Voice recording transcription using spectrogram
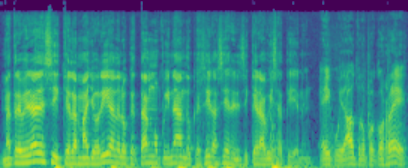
me atrevería a decir que la mayoría de los que están opinando que sí la cierren ni siquiera visa tienen. Ey, cuidado, tú no puedes correr.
